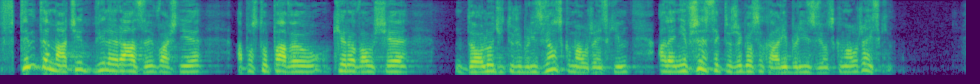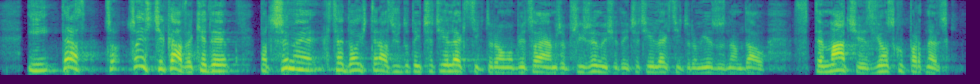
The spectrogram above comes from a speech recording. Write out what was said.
W tym temacie wiele razy właśnie apostoł Paweł kierował się do ludzi, którzy byli w związku małżeńskim, ale nie wszyscy, którzy go słuchali, byli w związku małżeńskim. I teraz, co, co, jest ciekawe, kiedy patrzymy, chcę dojść teraz już do tej trzeciej lekcji, którą obiecałem, że przyjrzymy się tej trzeciej lekcji, którą Jezus nam dał w temacie związków partnerskich.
